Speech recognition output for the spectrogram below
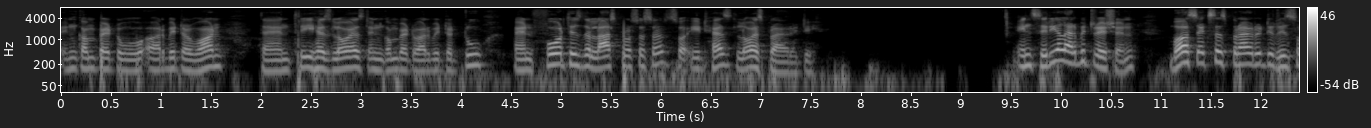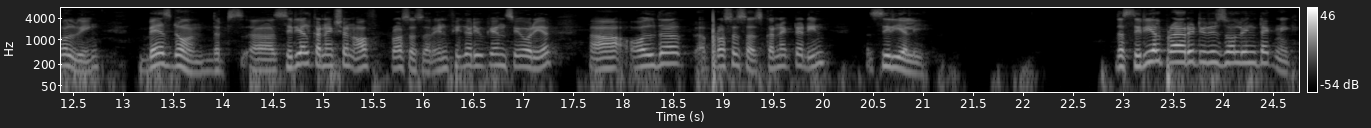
in compared to arbiter 1 then 3 has lowest in compared to arbiter 2 and fourth is the last processor so it has lowest priority. In serial arbitration bus access priority resolving based on the uh, serial connection of processor. In figure you can see over here uh, all the uh, processors connected in serially. The serial priority resolving technique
